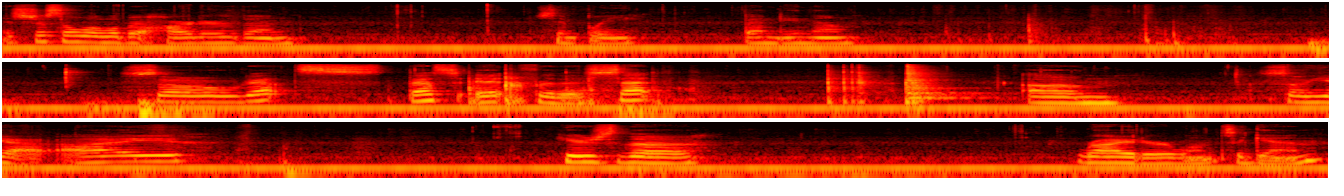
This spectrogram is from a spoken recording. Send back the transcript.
It's just a little bit harder than simply bending them. So that's that's it for this set. Um, so yeah, I here's the rider once again.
